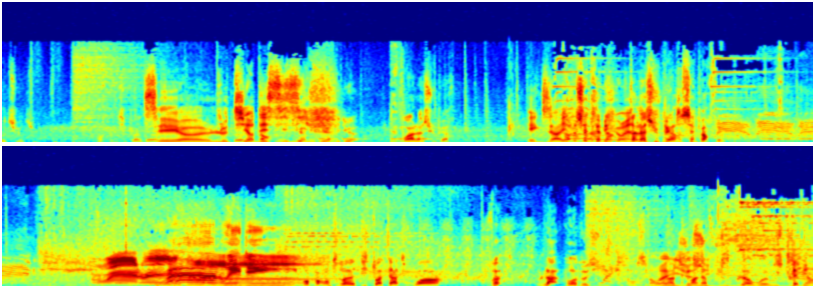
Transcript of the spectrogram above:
au-dessus. C'est euh, le tir décisif. Milieu, milieu, milieu. Voilà, super. Exari. Non, mais c'est très bien. T'as la super, c'est parfait. Bon, par contre, euh, dis-toi, t'es à 3. Là, bon, vas-y. Bon, c'est je suis doubleur, ouais, oui. Très bien.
